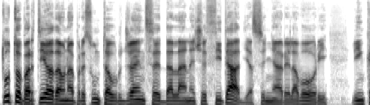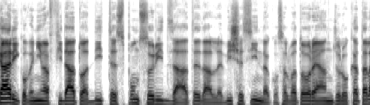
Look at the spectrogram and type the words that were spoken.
Tutto partiva da una presunta urgenza e dalla necessità di assegnare lavori. L'incarico veniva affidato a ditte sponsorizzate dal vice sindaco Salvatore Angelo Català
